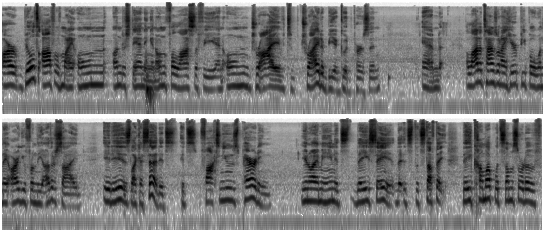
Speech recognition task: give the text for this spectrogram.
are built off of my own understanding and own philosophy and own drive to try to be a good person. And a lot of times when I hear people when they argue from the other side, it is like I said, it's it's Fox News parroting. You know what I mean? It's they say it. It's the stuff that they come up with some sort of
